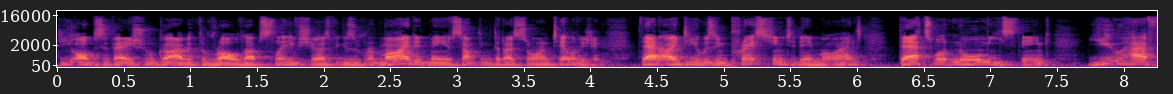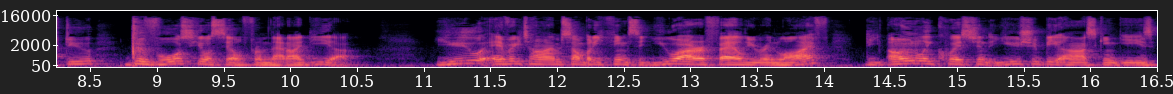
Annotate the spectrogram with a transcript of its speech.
the observational guy with the rolled up sleeve shirts because it reminded me of something that I saw on television. That idea was impressed into their minds. That's what normies think. You have to divorce yourself from that idea. You, every time somebody thinks that you are a failure in life, the only question that you should be asking is,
